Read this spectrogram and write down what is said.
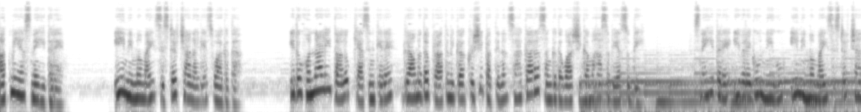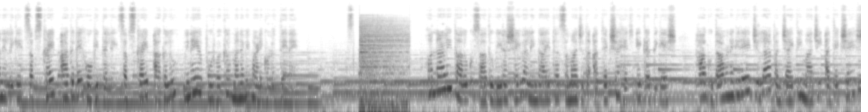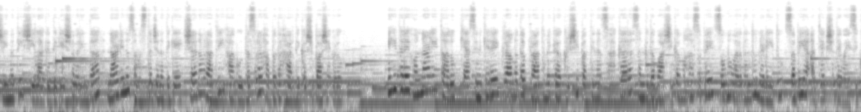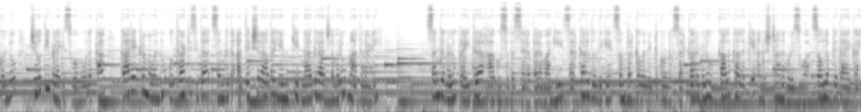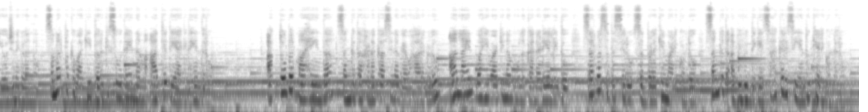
ಆತ್ಮೀಯ ಸ್ನೇಹಿತರೆ, ಈ ನಿಮ್ಮ ಮೈ ಸಿಸ್ಟರ್ ಚಾನಲ್ಗೆ ಸ್ವಾಗತ. ಇದು ಹೊನ್ನಾಳಿ ತಾಲೂಕ್ ಕ್ಯಾಸಿನ್ಕೆರೆ ಗ್ರಾಮದ ಪ್ರಾಥಮಿಕ ಕೃಷಿ ಪತ್ತಿನ ಸಹಕಾರ ಸಂಘದ ವಾರ್ಷಿಕ ಮಹಾಸಭೆಯ ಸುದ್ದಿ. ಸ್ನೇಹಿತರೆ, ಈವರೆಗೂ ನೀವು ಈ ನಿಮ್ಮ ಮೈ ಸಿಸ್ಟರ್ ಚಾನೆಲ್ಗೆ ಸಬ್ಸ್ಕ್ರೈಬ್ ಆಗದೆ ಹೋಗಿದ್ದಲ್ಲಿ ಸಬ್ಸ್ಕ್ರೈಬ್ ಆಗಲು ವಿನಯಪೂರ್ವಕ ಮನವಿ ಮಾಡಿಕೊಳ್ಳುತ್ತೇನೆ. ಹೊನ್ನಾಳಿ ತಾಲೂಕು ಸಾಧು ವೀರಶೈವ ಲಿಂಗಾಯತ ಸಮಾಜದ ಅಧ್ಯಕ್ಷ ಎಚ್ ಎ ಗದ್ದಿಗೇಶ್ ಹಾಗೂ ದಾವಣಗೆರೆ ಜಿಲ್ಲಾ ಪಂಚಾಯಿತಿ ಮಾಜಿ ಅಧ್ಯಕ್ಷೆ ಶ್ರೀಮತಿ ಶೀಲಾ ಗದ್ದಿಗೇಶ್ ಅವರಿಂದ ನಾಡಿನ ಸಮಸ್ತ ಜನತೆಗೆ ಶರಣವರಾತ್ರಿ ಹಾಗೂ ದಸರಾ ಹಬ್ಬದ ಹಾರ್ದಿಕ ಶುಭಾಶಯಗಳು. ಸ್ನೇಹಿತರೆ, ಹೊನ್ನಾಳಿ ತಾಲೂಕು ಕ್ಯಾಸಿನಕೆರೆ ಗ್ರಾಮದ ಪ್ರಾಥಮಿಕ ಕೃಷಿ ಪತ್ತಿನ ಸಹಕಾರ ಸಂಘದ ವಾರ್ಷಿಕ ಮಹಾಸಭೆ ಸೋಮವಾರದಂದು ನಡೆಯಿತು. ಸಭೆಯ ಅಧ್ಯಕ್ಷತೆ ವಹಿಸಿಕೊಂಡು ಜ್ಯೋತಿ ಬೆಳಗಿಸುವ ಮೂಲಕ ಕಾರ್ಯಕ್ರಮವನ್ನು ಉದ್ಘಾಟಿಸಿದ ಸಂಘದ ಅಧ್ಯಕ್ಷರಾದ ಎಂಕೆ ನಾಗರಾಜ್ ಅವರು ಮಾತನಾಡಿ ಸಂಘಗಳು ರೈತರ ಹಾಗೂ ಸದಸ್ಯರ ಪರವಾಗಿ ಸರ್ಕಾರದೊಂದಿಗೆ ಸಂಪರ್ಕವನ್ನಿಟ್ಟುಕೊಂಡು ಸರ್ಕಾರಗಳು ಕಾಲಕಾಲಕ್ಕೆ ಅನುಷ್ಠಾನಗೊಳಿಸುವ ಸೌಲಭ್ಯದಾಯಕ ಯೋಜನೆಗಳನ್ನು ಸಮರ್ಪಕವಾಗಿ ದೊರಕಿಸುವುದೇ ನಮ್ಮ ಆದ್ಯತೆಯಾಗಿದೆ ಎಂದರು. ಅಕ್ಟೋಬರ್ ಮಾಹೆಯಿಂದ ಸಂಘದ ಹಣಕಾಸಿನ ವ್ಯವಹಾರಗಳು ಆನ್ಲೈನ್ ವಹಿವಾಟಿನ ಮೂಲಕ ನಡೆಯಲಿದ್ದು, ಸರ್ವ ಸದಸ್ಯರು ಸದ್ಬಳಕೆ ಮಾಡಿಕೊಂಡು ಸಂಘದ ಅಭಿವೃದ್ಧಿಗೆ ಸಹಕರಿಸಿ ಎಂದು ಕೇಳಿಕೊಂಡರು.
